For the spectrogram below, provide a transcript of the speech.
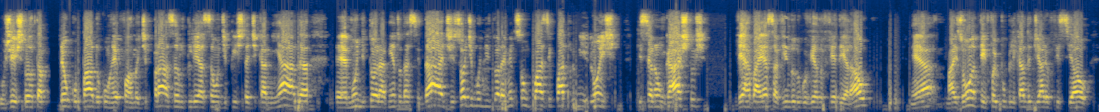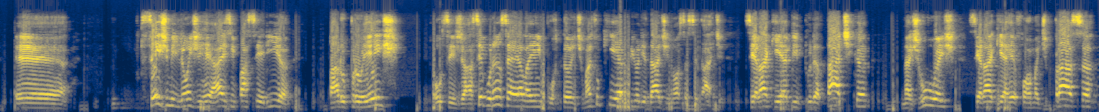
O gestor está preocupado com reforma de praça, ampliação de pista de caminhada, é, monitoramento da cidade. Só de monitoramento são quase 4 milhões que serão gastos, verba essa vindo do governo federal. Né? Mas ontem foi publicado no Diário Oficial é, 6 milhões de reais em parceria para o PROEX, ou seja, a segurança ela é importante, mas o que é prioridade em nossa cidade? Será que é a pintura tática nas ruas? Será que é a reforma de praça?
